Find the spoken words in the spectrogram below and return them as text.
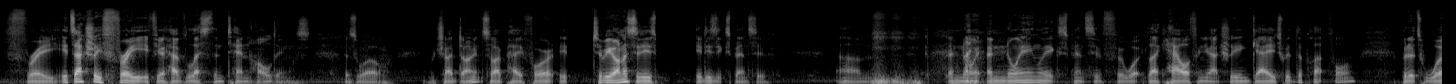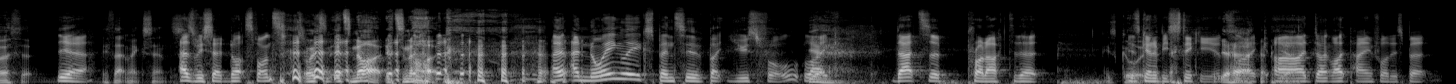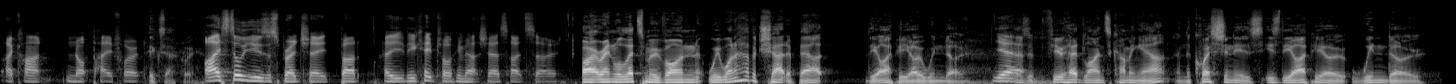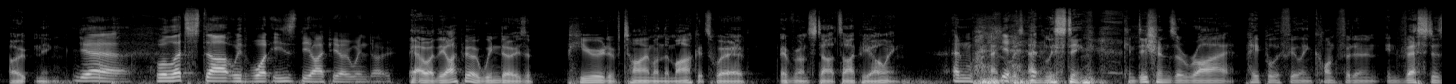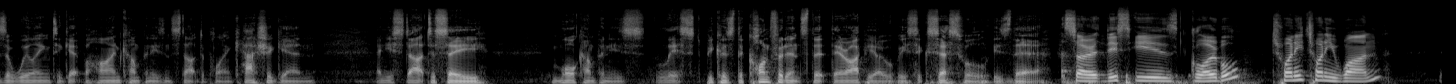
free. It's actually free if you have less than 10 holdings as well, which I don't, so I pay for it. it to be honest, it is it is expensive. Um, annoy- annoyingly expensive for what like how often you actually engage with the platform, but it's worth it Yeah. if that makes sense. As we said, not sponsored. Well, it's, it's not. It's not. Annoyingly expensive but useful. Like Yeah. that's a product that It's good. is going to be sticky. It's Yeah, like uh, yeah. I don't like paying for this, but I can't not pay for it. exactly. I still use a spreadsheet, but you you keep talking about Sharesights, so All right, Ren. Well, let's move on. We want to have a chat about the IPO window. Yeah. There's a few headlines coming out, and the question is is the IPO window opening? Yeah. Well, let's start with what is the IPO window. Yeah, well, the IPO window is a period of time on the markets where everyone starts IPOing And, and, yeah. and listing. Conditions are right, people are feeling confident, investors are willing to get behind companies and start deploying cash again. And you start to see more companies list because the confidence that their IPO will be successful is there. So this is global. 2021,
